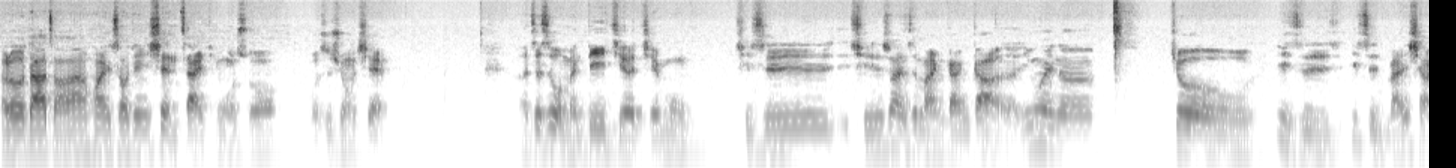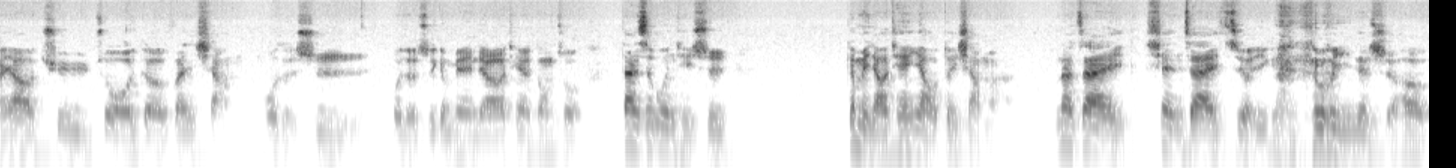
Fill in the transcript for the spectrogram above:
Hello，大家早安，欢迎收听。现在听我说，我是熊宪。呃，这是我们第一集的节目，其实其实算是蛮尴尬的，因为呢，就一直一直蛮想要去做一个分享，或者是或者是跟别人聊聊天的动作，但是问题是，跟别人聊天要有对象嘛？那在现在只有一个人 录音的时候，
